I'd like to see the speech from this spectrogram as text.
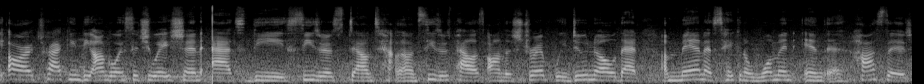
We are tracking the ongoing situation at the Caesars downtown, um, Caesars Palace on the Strip. We do know that a man has taken a woman in uh, hostage.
